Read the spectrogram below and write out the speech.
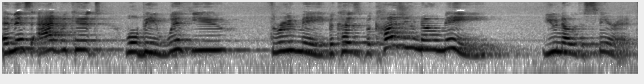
And this advocate will be with you through me because because you know me, you know the Spirit.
